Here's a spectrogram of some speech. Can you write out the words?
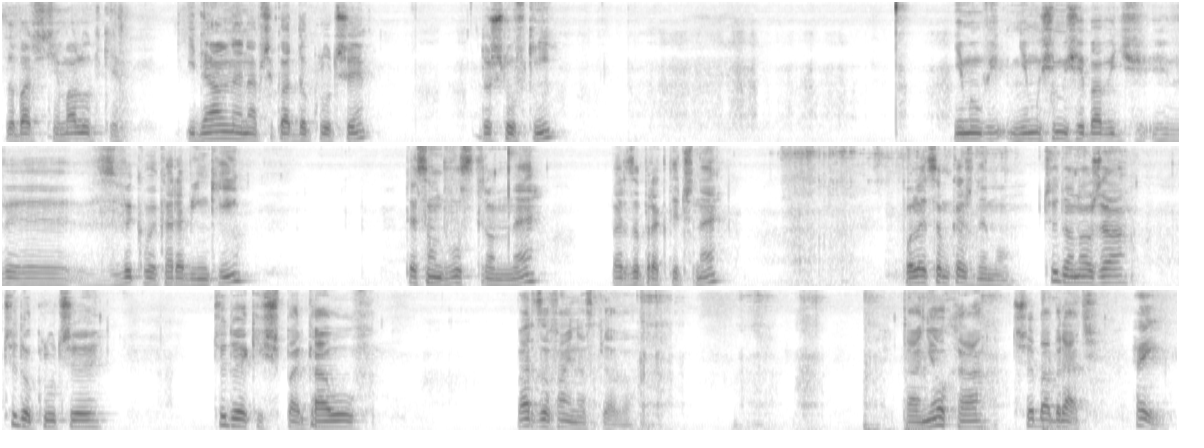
Zobaczcie, malutkie. Idealne na przykład do kluczy, do szlówki. Nie, nie musimy się bawić w, w zwykłe karabinki. Te są dwustronne, bardzo praktyczne. Polecam każdemu, czy do noża, czy do kluczy, czy do jakichś szpargałów. Bardzo fajna sprawa. Taniocha trzeba brać. Hej!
